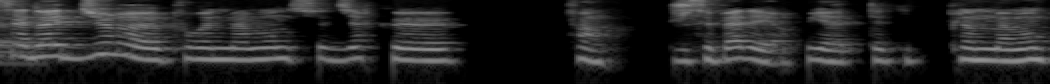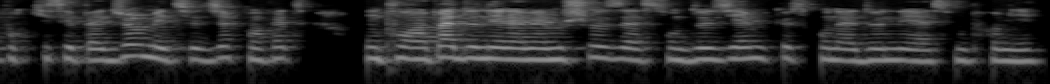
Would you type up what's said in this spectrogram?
Ça euh, doit être dur euh, pour une maman de se dire que, enfin, je sais pas d'ailleurs, il y a peut-être plein de mamans pour qui c'est pas dur, mais de se dire qu'en fait, on pourra pas donner la même chose à son deuxième que ce qu'on a donné à son premier.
